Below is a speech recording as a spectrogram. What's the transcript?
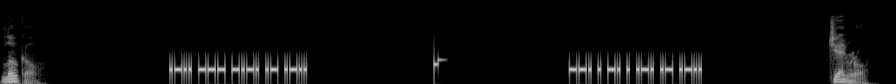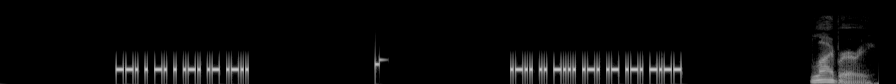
Local. General. Library.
